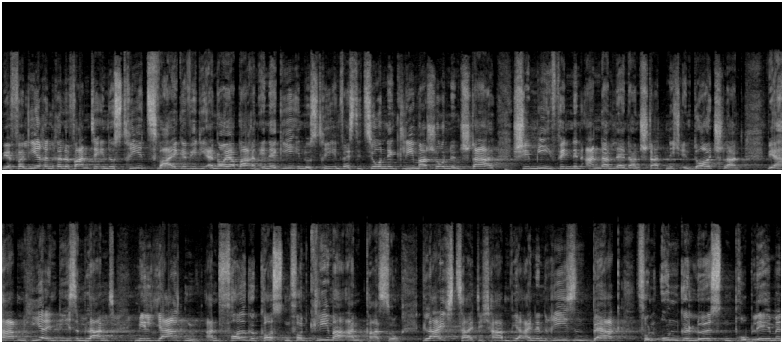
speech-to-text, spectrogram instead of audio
wir verlieren relevante Industriezweige wie die erneuerbaren Energieindustrie. Investitionen in klimaschonenden Stahl, Chemie finden in anderen Ländern statt, nicht in Deutschland. Wir haben hier in diesem Land Milliarden an Folgekosten von Klimaanpassung. Gleichzeitig haben wir einen Riesenberg von ungelösten Problemen,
